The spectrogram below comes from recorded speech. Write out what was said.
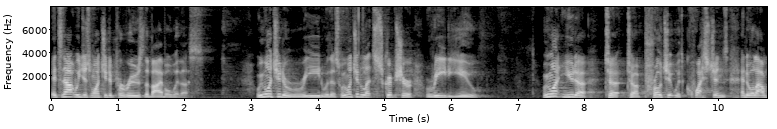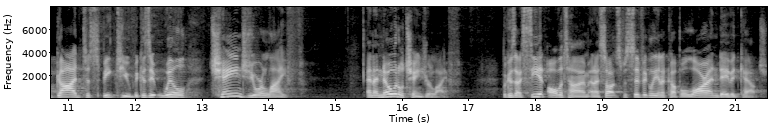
It's not we just want you to peruse the Bible with us. We want you to read with us. We want you to let Scripture read you. We want you to, to, to approach it with questions and to allow God to speak to you because it will change your life. And I know it'll change your life because I see it all the time, and I saw it specifically in a couple, Laura and David Couch,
